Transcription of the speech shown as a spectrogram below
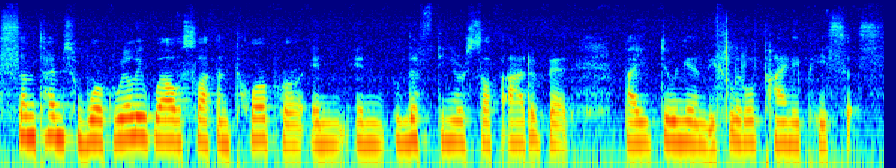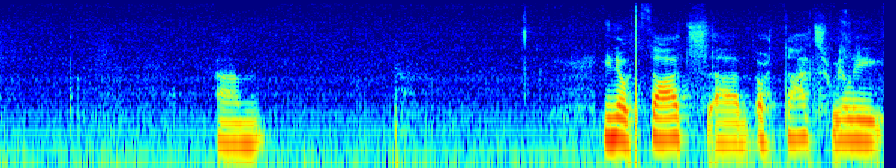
sometimes work really well with sloth and torpor in, in lifting yourself out of it by doing it in these little tiny pieces. Um, you know, thoughts um, or thoughts really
